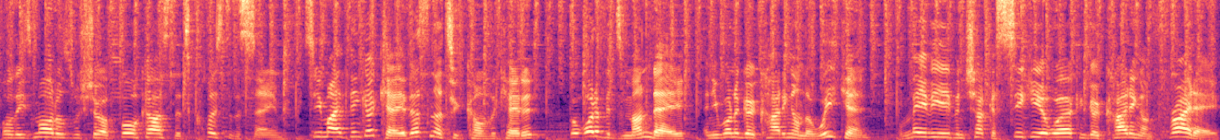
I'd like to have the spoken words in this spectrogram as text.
All these models will show a forecast that's close to the same. So you might think, okay, that's not too complicated, but what if it's Monday and you want to go kiting on the weekend? Or maybe even chuck a sickie at work and go kiting on Friday?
